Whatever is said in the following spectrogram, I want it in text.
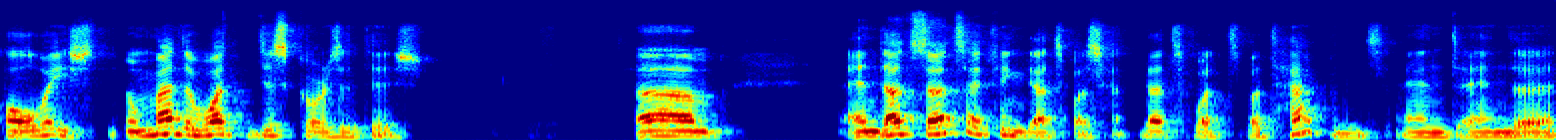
Always, no matter what discourse it is. Um, and that's that's I think that's what that's what what happened. And and uh,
